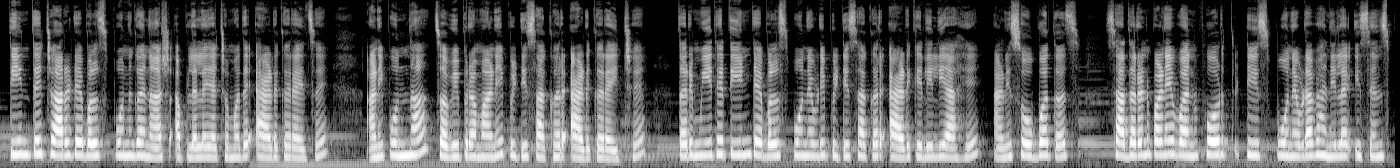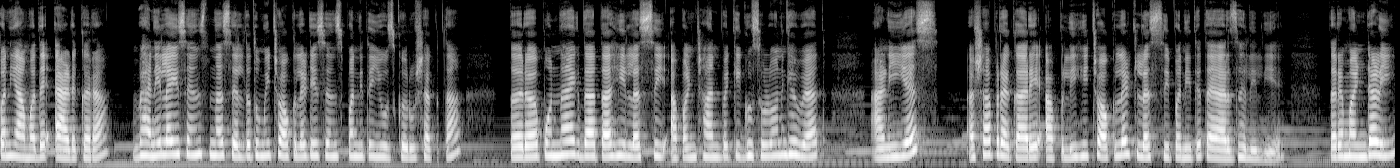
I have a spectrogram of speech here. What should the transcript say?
तीन ते चार टेबलस्पून गनाश आपल्याला याच्यामध्ये ॲड करायचे आणि पुन्हा चवीप्रमाणे पिठी साखर ॲड करायचे. तर मी इथे तीन टेबलस्पून एवढी पिठी साखर ॲड केलेली आहे. आणि सोबतच साधारणपणे वन फोर्थ टीस्पून एवढा व्हॅनिला इसेन्स पण यामध्ये ॲड करा. व्हॅनिला इसेन्स नसेल तर तुम्ही चॉकलेट इसेन्स पण इथे यूज करू शकता. तर पुन्हा एकदा आता ही लस्सी आपण छानपैकी घुसळून घेऊयात. आणि येस अशा प्रकारे आपली ही चॉकलेट लस्सी पण इथे तयार झालेली आहे. तर मंडळी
